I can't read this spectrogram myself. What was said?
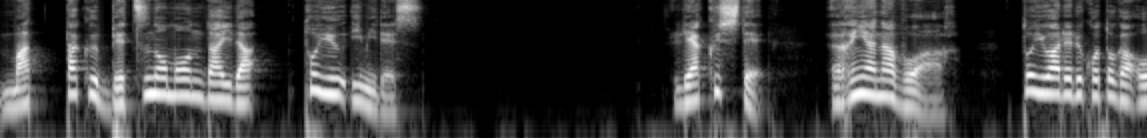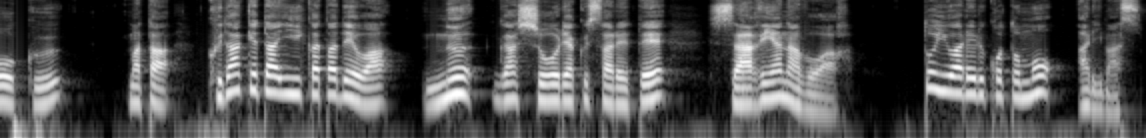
全く別の問題だという意味です。略して、rien à voir と言われることが多く、また、砕けた言い方では、ぬが省略されて、ça rien à voir と言われることもあります。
